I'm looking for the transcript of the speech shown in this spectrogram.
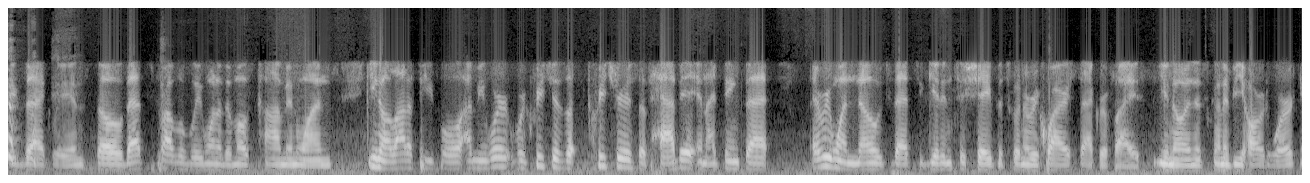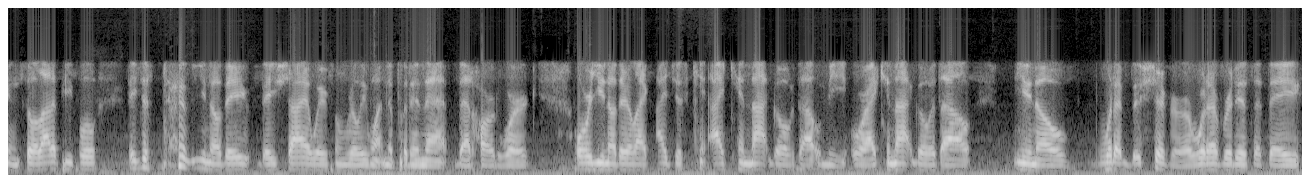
exactly. And so that's probably one of the most common ones. You know, a lot of people. I mean, we're we're creatures creatures of habit, and I think that everyone knows that to get into shape, it's going to require sacrifice, you know, and it's going to be hard work. And so a lot of people, they just, you know, they, they shy away from really wanting to put in that, that hard work. Or, you know, they're like, I just can't, I cannot go without meat or I cannot go without, you know, whatever the sugar or whatever it is that they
